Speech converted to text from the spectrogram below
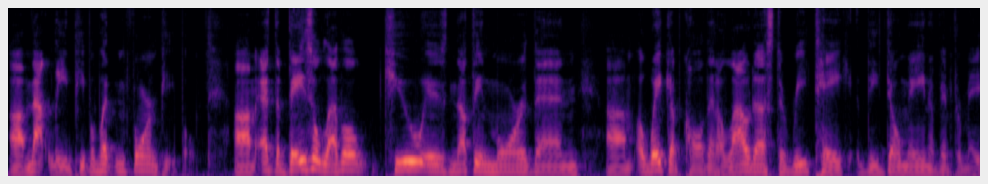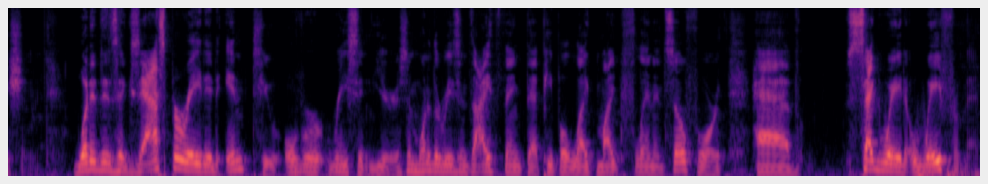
um, not lead people, but inform people. Um, at the basal level, Q is nothing more than um, a wake-up call that allowed us to retake the domain of information. What it is exasperated into over recent years, and one of the reasons I think that people like Mike Flynn and so forth have segued away from it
